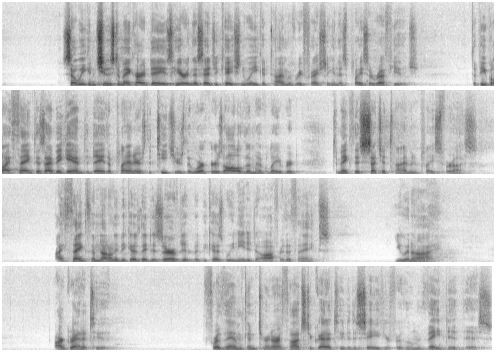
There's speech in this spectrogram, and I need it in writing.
So we can choose to make our days here in this education week a time of refreshing in this place of refuge. The people I thanked as I began today, the planners, the teachers, the workers, all of them have labored to make this such a time and place for us. I thank them not only because they deserved it, but because we needed to offer the thanks. You and I, our gratitude for them can turn our thoughts to gratitude to the Savior for whom they did this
